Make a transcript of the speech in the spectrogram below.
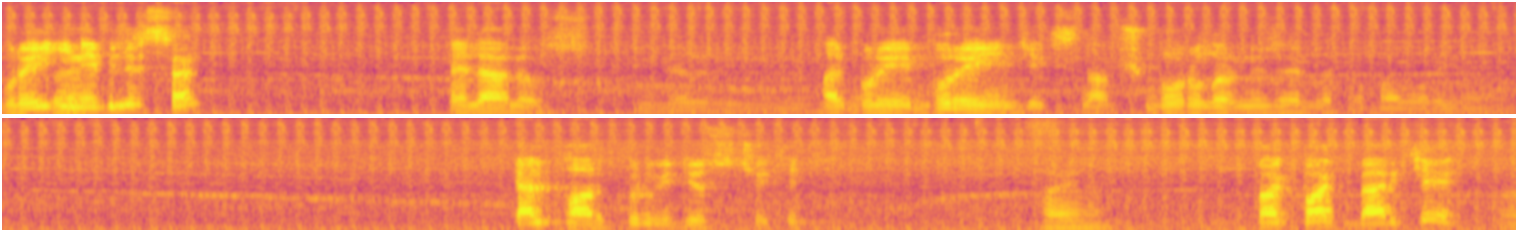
Buraya Evet. inebilirsen helal olsun. İner. Hayır buraya buraya ineceksin abi şu boruların üzerinde. Yok abi inemem. Gel parkur videosu çekin. Aynen. Bak bak Berke. Ha.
